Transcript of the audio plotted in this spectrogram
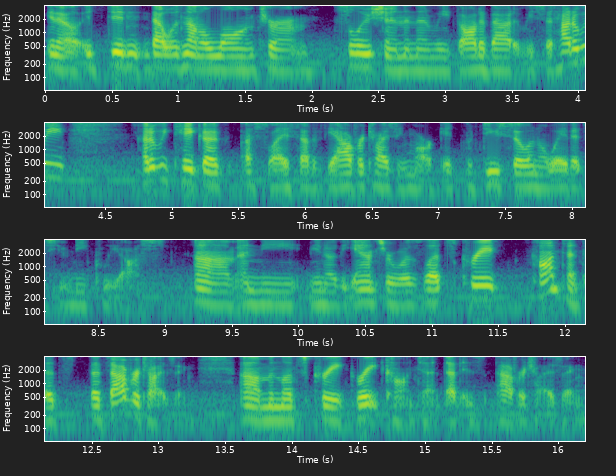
you know it didn't that was not a long-term solution. And then we thought about it. We said how do we how do we take a, a slice out of the advertising market but do so in a way that's uniquely us um, and the you know the answer was let's create content that's that's advertising, um, and let's create great content that is advertising.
